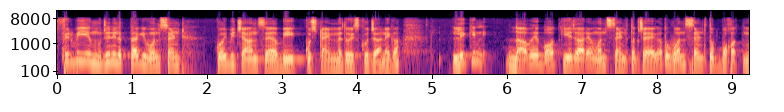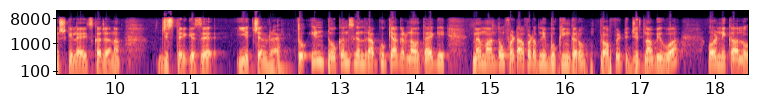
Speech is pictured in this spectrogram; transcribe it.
फिर भी ये मुझे नहीं लगता कि वन सेंट कोई भी चांस है, अभी कुछ टाइम में तो इसको जाने का लेकिन दावे बहुत किए जा रहे हैं वन सेंट तक जाएगा। तो वन सेंट तो बहुत मुश्किल है इसका जाना, जिस तरीके से ये चल रहा है। तो इन टोकन्स के अंदर आपको क्या करना होता है कि मैं मानता हूँ फटाफट अपनी बुकिंग करो प्रॉफिट जितना भी हुआ, और निकालो,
